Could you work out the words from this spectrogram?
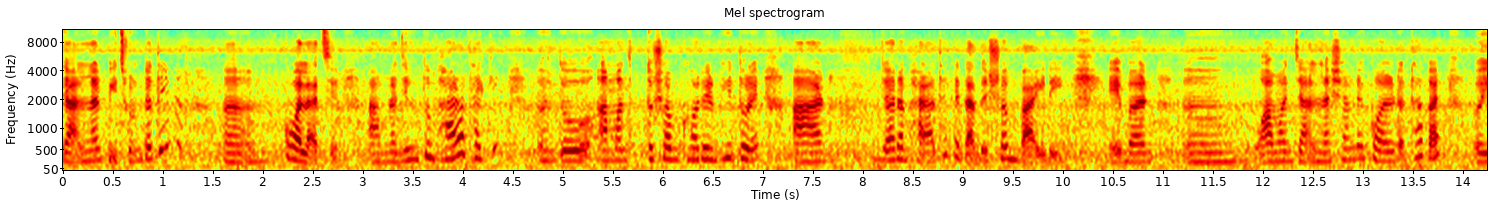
জানলার পিছনটাতেই না কল আছে। আমরা যেহেতু ভাড়া থাকি তো আমাদের তো সব ঘরের ভিতরে, আর যারা ভাড়া থাকে তাদের সব বাইরেই। এবার আমার জানলার সামনে কলটা থাকায় ওই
